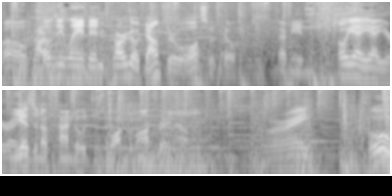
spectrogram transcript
Uh-oh, how's he landing? Cargo down throw will also kill. I mean, Oh, yeah, yeah, you're right. he has enough time to just walk him off right now. All right. Oh,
